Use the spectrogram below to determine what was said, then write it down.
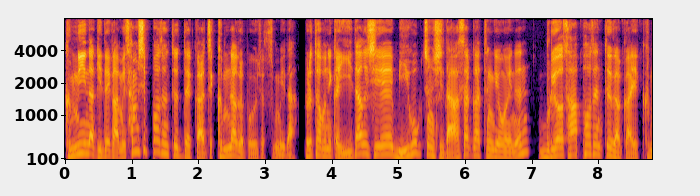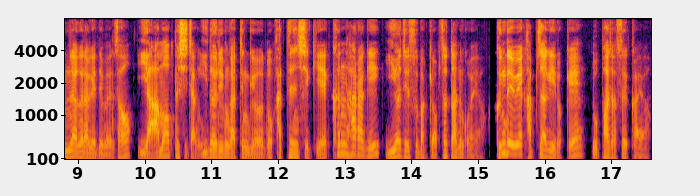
금리 인하 기대감이 30%대까지 급락을 보여줬습니다. 그렇다 보니까 이 당시에 미국 증시 나스닥 같은 경우에는 무려 4% 가까이 급락을 하게 되면서 이 암호화폐 시장 이더리움 같은 경우도 같은 시기에 큰 하락이 이어질 수밖에 없었다는 거예요. 근데 왜 갑자기 이렇게 높아졌을까요?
